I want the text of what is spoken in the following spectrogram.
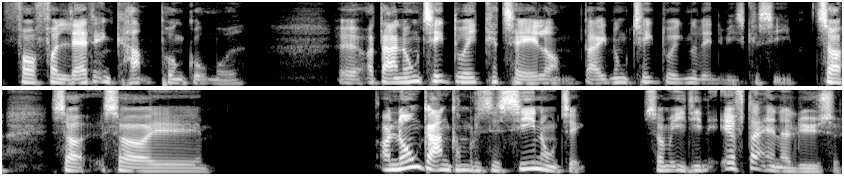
får forladt en kamp på en god måde. Øh, og der er nogle ting, du ikke kan tale om. Der er ikke nogle ting, du ikke nødvendigvis kan sige. Så, så, så øh, og nogle gange kommer du til at sige nogle ting, som i din efteranalyse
